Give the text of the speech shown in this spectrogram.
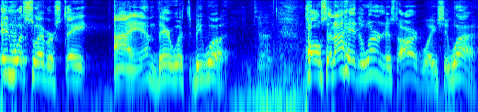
In whatsoever state I am, therewith to be what? Paul said, I had to learn this the hard way. He said, why?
